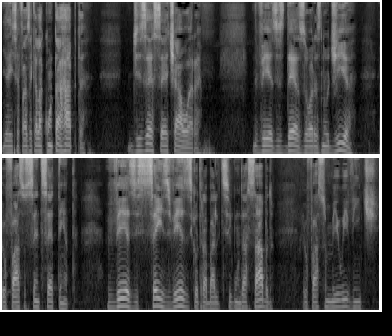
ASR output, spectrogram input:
E aí você faz aquela conta rápida. 17 a hora vezes 10 horas no dia, eu faço 170 vezes seis vezes que eu trabalho de segunda a sábado, eu faço 1020.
